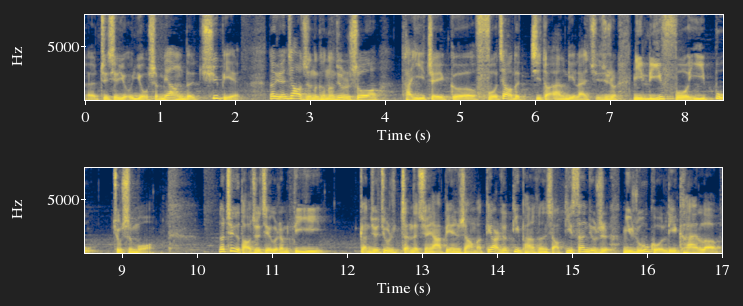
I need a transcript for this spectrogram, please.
呃，这些有有什么样的区别？那原教旨呢？可能就是说，他以这个佛教的极端案例来举，就是你离佛一步就是魔。那这个导致结果什么？第一，感觉就是站在悬崖边上嘛；第二，就地盘很小；第三，就是你如果离开了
